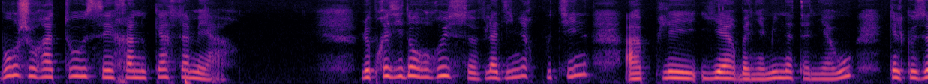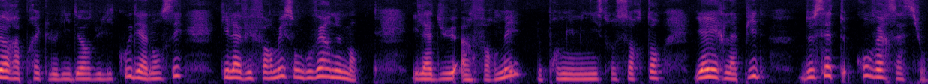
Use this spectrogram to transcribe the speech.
Bonjour à tous et Hanouka Samear. Le président russe Vladimir Poutine a appelé hier Benjamin Netanyahou quelques heures après que le leader du Likoud ait annoncé qu'il avait formé son gouvernement. Il a dû informer le premier ministre sortant Yair Lapid de cette conversation.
